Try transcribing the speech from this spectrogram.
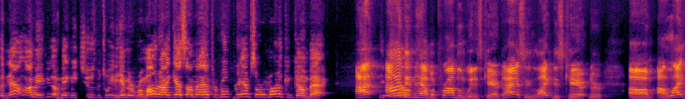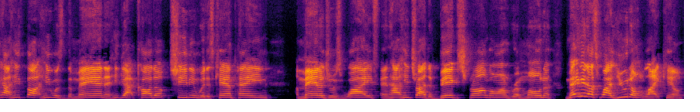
but now I mean, if you're gonna make me choose between him and Ramona, I guess I'm gonna have to root for him so Ramona can come back. I you know? I didn't have a problem with his character. I actually liked this character. Um, I like how he thought he was the man and he got caught up cheating with his campaign manager's wife and how he tried to big strong arm Ramona. Maybe that's why you don't like him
